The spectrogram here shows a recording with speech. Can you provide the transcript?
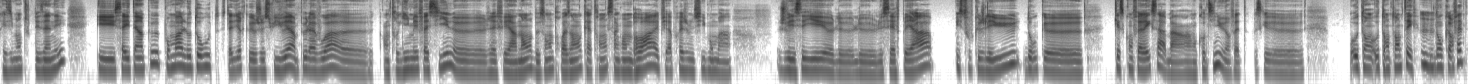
quasiment toutes les années. Et ça a été un peu pour moi l'autoroute, c'est-à-dire que je suivais un peu la voie euh, entre guillemets facile. Euh, j'avais fait un an, deux ans, trois ans, quatre ans, cinq ans de droit, et puis après je me suis dit bon ben je vais essayer euh, le, le, CFPA. Il se trouve que je l'ai eu, donc qu'est-ce qu'on fait avec ça? Ben on continue en fait, parce que autant, autant tenter. Mhm. Donc en fait,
